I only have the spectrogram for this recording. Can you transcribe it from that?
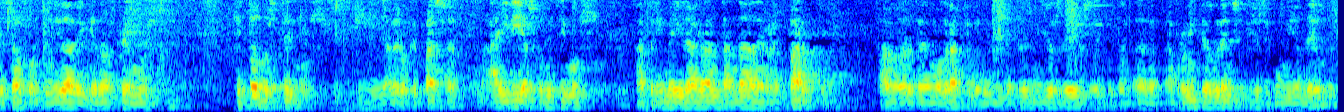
esa oportunidade que nós temos, que todos temos, e a ver o que pasa. Hai días como a primeira gran tandada de reparto falando o reto demográfico de 23 millóns de euros eh, a provincia de Ourense fixose cun millón de euros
